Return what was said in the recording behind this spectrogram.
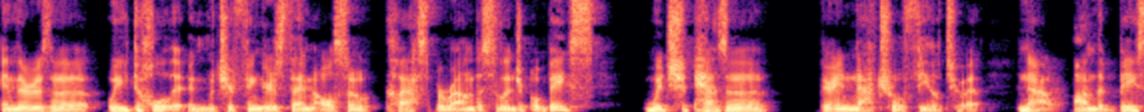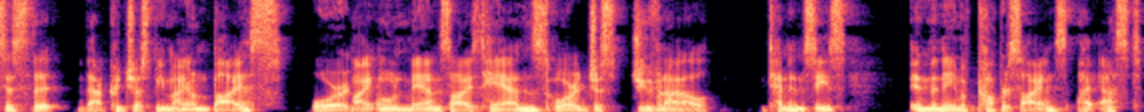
And there is a way to hold it in which your fingers then also clasp around the cylindrical base, which has a very natural feel to it. Now, on the basis that that could just be my own bias or my own man sized hands or just juvenile tendencies, in the name of proper science, I asked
